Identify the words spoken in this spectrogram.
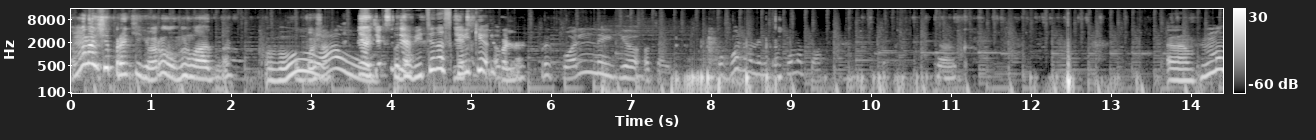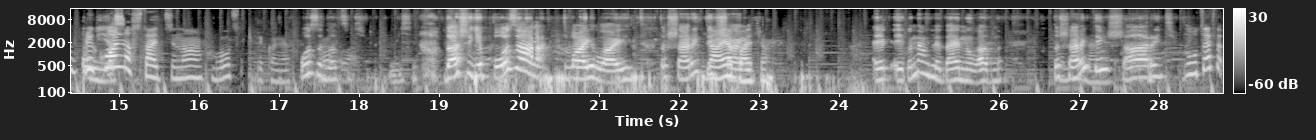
Ну вона ще третій Йорл, ну ладно. Вау. Боже. Ні, от я, кстати, Подивіться, наскільки прикольно. прикольний е, оцей. О боже, мене мікрофон отпав. Так. Е, ну, прикольно, кстати, но було все таки прикольно. Поза ну, 20 вісім. Даша є поза Twilight. Хто шарить, ти Да, я бачу. А як, як вона виглядає, ну ладно. Хто Не шарить, знаю. той шарить. Ну це ста-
